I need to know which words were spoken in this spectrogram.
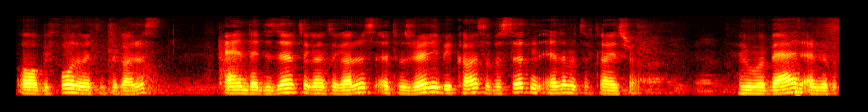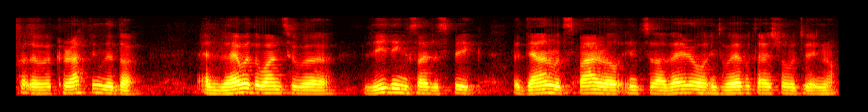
or before they went into Goddess, and they deserved to go into Goddess, it was really because of a certain element of Klal Yisrael who were bad and they were corrupting the door. And they were the ones who were leading, so to speak, the downward spiral into Avera or into whatever Klal Yisrael were doing wrong.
